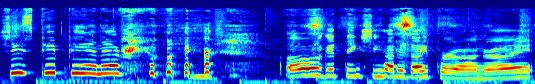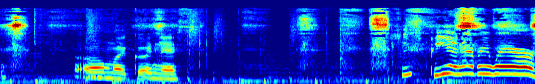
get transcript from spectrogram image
She's pee peeing everywhere. oh, good thing she had a diaper on, right? Oh my goodness. She's peeing everywhere.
